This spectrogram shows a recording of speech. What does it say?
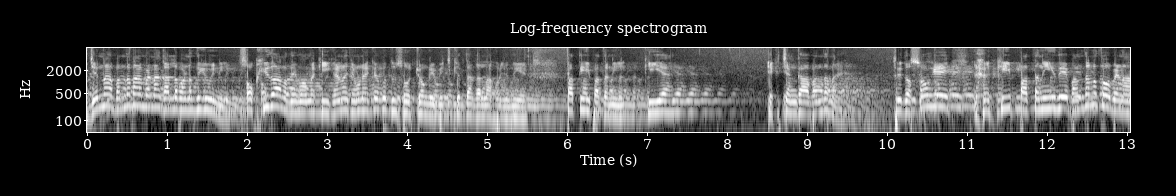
ਜਿੰਨਾ ਬੰਧਨਾਂ ਬਿਨਾ ਗੱਲ ਬਣਦੀ ਹੋਈ ਨਹੀਂ। ਸੌਖੀ ਉਦਾਹਰਨ ਦੇਵਾਂ ਮੈਂ ਕੀ ਕਹਿਣਾ ਚਾਹੁੰਦਾ, ਕਿਉਂਕਿ ਤੁਸੀਂ ਸੋਚੋਗੇ ਵਿੱਚ ਕਿੱਦਾਂ ਗੱਲਾਂ ਹੋ ਜਾਂਦੀਆਂ। ਪਤੀ ਪਤਨੀ, ਕੀ ਹੈ? ਇੱਕ ਚੰਗਾ ਬੰਧਨ ਹੈ। ਤੁਸੀਂ ਦੱਸੋਗੇ ਕਿ ਪਤਨੀ ਦੇ ਬੰਧਨ ਤੋਂ ਬਿਨਾ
